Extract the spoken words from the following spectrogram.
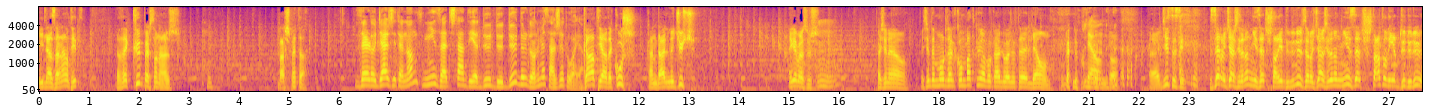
i Lazaratit dhe ky personazh bashkë me ta. 0692070222 Dërgoni mesazhet tuaja Gatja dhe kush kanë dalë në gjyq E ke parasysh mm -hmm. Ka qenë Ka qenë te Mortal Kombat ky apo ka luajtur te Leon. Leon. Po. Gjithsesi, 0692070222, 0692070222.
